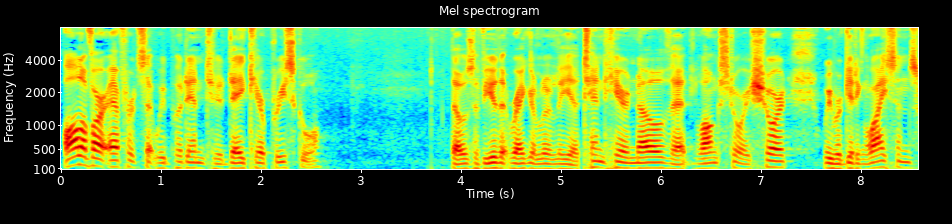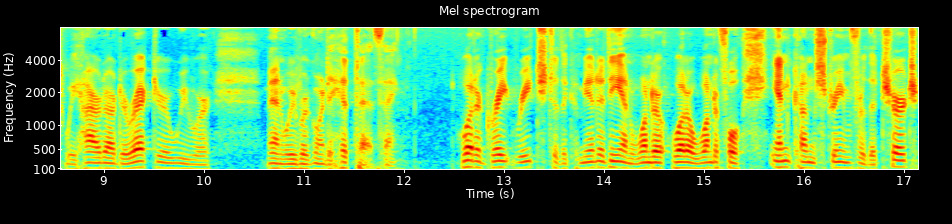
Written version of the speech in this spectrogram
all of our efforts that we put into daycare preschool those of you that regularly attend here know that, long story short, we were getting licensed, we hired our director, we were, man, we were going to hit that thing. What a great reach to the community and wonder, what a wonderful income stream for the church.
